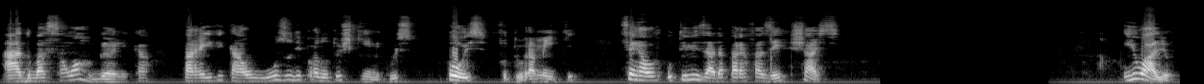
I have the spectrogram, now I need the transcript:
a adubação orgânica para evitar o uso de produtos químicos, pois, futuramente, será utilizada para fazer chás. E o alho?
